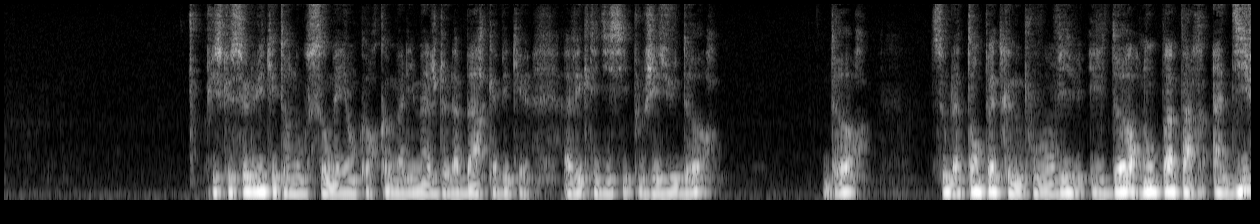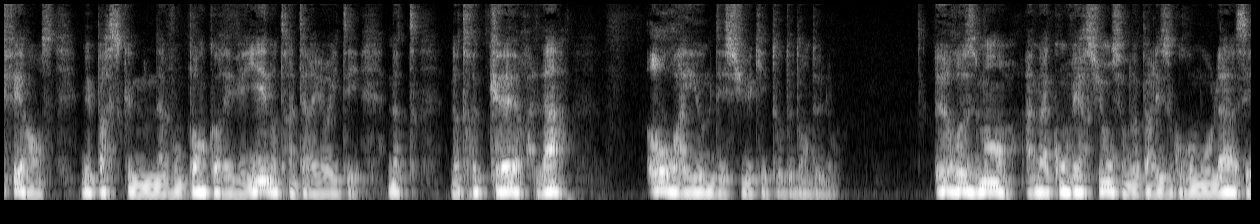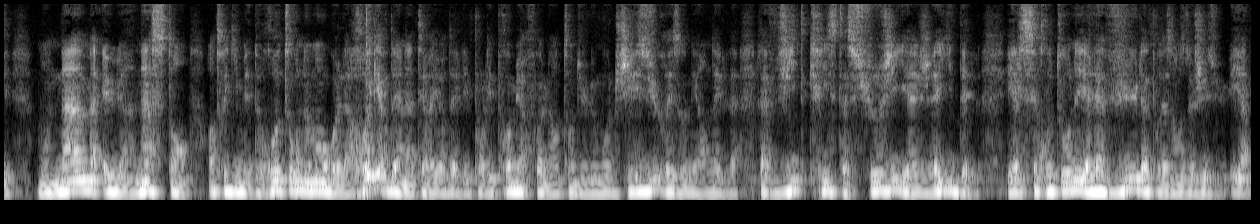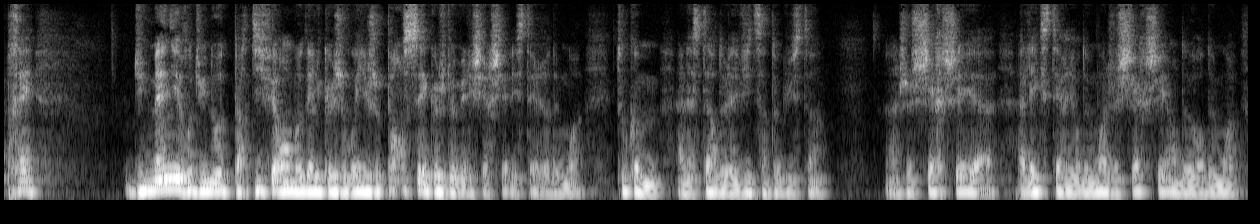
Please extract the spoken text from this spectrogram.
puisque celui qui est en nous sommeille encore, comme à l'image de la barque avec, avec les disciples, où Jésus dort, dort. Sous la tempête que nous pouvons vivre, il dort, non pas par indifférence, mais parce que nous n'avons pas encore éveillé notre intériorité, notre, notre cœur là, au royaume des cieux qui est au-dedans de nous. Heureusement, à ma conversion, si on doit parler ce gros mot-là, c'est mon âme a eu un instant, entre guillemets, de retournement où elle a regardé à l'intérieur d'elle et pour les premières fois, elle a entendu le mot de Jésus résonner en elle. La, vie de Christ a surgi et a jailli d'elle. Et elle s'est retournée, elle a vu la présence de Jésus. Et après, d'une manière ou d'une autre, par différents modèles que je voyais, je pensais que je devais les chercher à l'extérieur de moi, tout comme à l'instar de la vie de Saint Augustin. Hein, je cherchais à l'extérieur de moi, je cherchais en dehors de moi,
